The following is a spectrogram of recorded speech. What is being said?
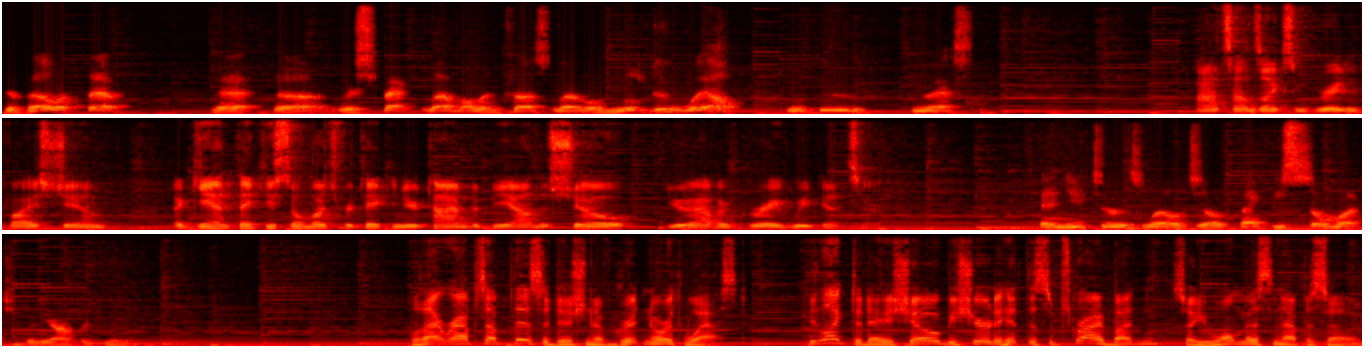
develop that that uh, respect level and trust level, and you'll do well. You'll do do excellent. That sounds like some great advice, Jim. Again, thank you so much for taking your time to be on the show. You have a great weekend, sir. And you too as well, Joe. Thank you so much for the opportunity. Well, that wraps up this edition of Grit Northwest. If you like today's show, be sure to hit the subscribe button so you won't miss an episode.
